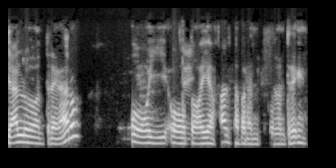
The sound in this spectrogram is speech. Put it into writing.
ya lo entregaron o, o todavía falta para que lo entreguen.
